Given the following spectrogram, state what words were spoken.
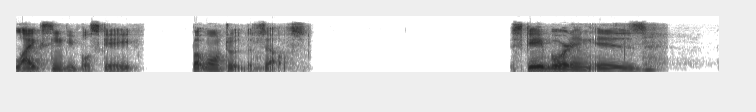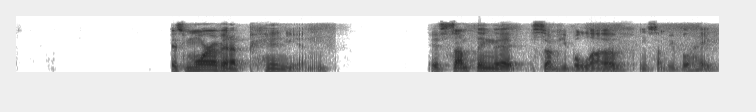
like seeing people skate but won't do it themselves. Skateboarding is it's more of an opinion. It's something that some people love and some people hate.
